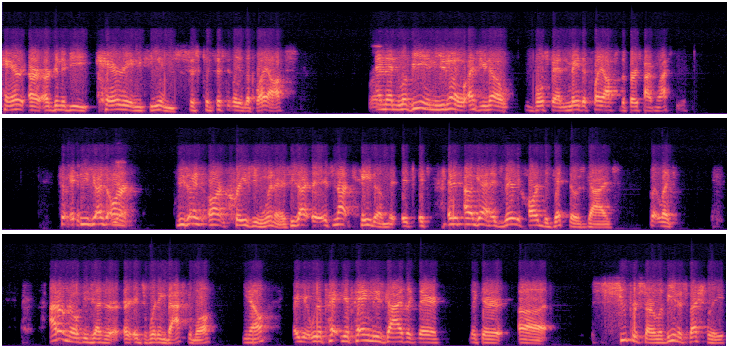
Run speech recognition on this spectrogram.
car- are, are going to be carrying teams just consistently in the playoffs. Right. And then LaVine, you know, as you know, Bulls fan made the playoffs for the first time last year. So it- these guys aren't these guys aren't crazy winners. These it's not Tatum. It- It's it's and it's, again, it's very hard to get those guys. But like, I don't know if these guys are, are it's winning basketball. You know, pay, you're paying these guys like they're like they're uh, superstar LaVine especially,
